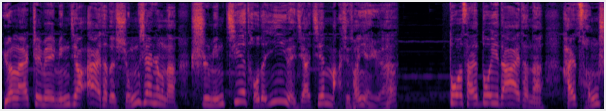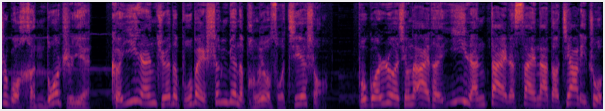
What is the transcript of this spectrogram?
原来，这位名叫艾特的熊先生呢，是名街头的音乐家兼马戏团演员。多才多艺的艾特呢，还从事过很多职业，可依然觉得不被身边的朋友所接受。不过，热情的艾特依然带着塞纳到家里住，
